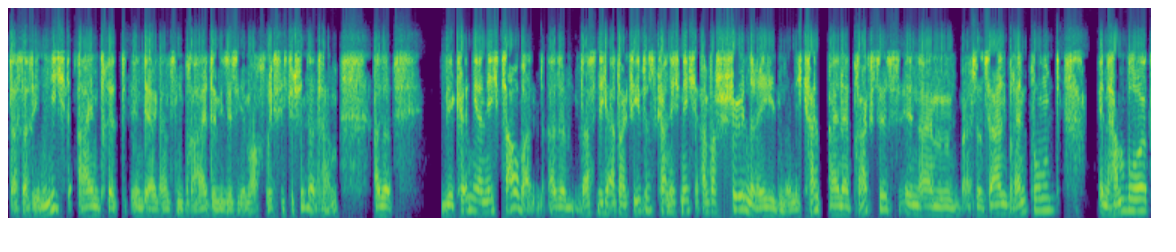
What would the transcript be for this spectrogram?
dass das eben nicht eintritt in der ganzen Breite, wie Sie es eben auch richtig geschildert haben. Also wir können ja nicht zaubern. Also was nicht attraktiv ist, kann ich nicht einfach schön reden. Und ich kann eine Praxis in einem sozialen Brennpunkt in Hamburg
